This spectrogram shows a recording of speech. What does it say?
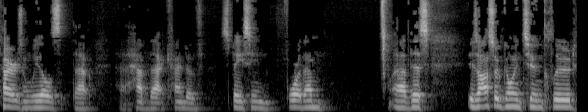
tires and wheels that uh, have that kind of spacing for them. Uh, this is also going to include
